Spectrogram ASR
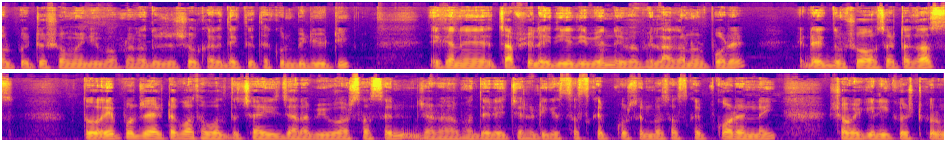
অল্প একটু সময় নিব। আপনারা দুজন সহকারে দেখতে থাকুন ভিডিওটি। এখানে চাপ সেলাই দিয়ে দিবেন এভাবে লাগানোর পরে। এটা একদম সহজ একটা কাজ। তো এই পর্যায়ে একটা কথা বলতে চাই, যারা ভিউয়ার্স আছেন, যারা আমাদের এই চ্যানেলটিকে সাবস্ক্রাইব করছেন বা সাবস্ক্রাইব করেন নাই, সবাইকে রিকোয়েস্ট করব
